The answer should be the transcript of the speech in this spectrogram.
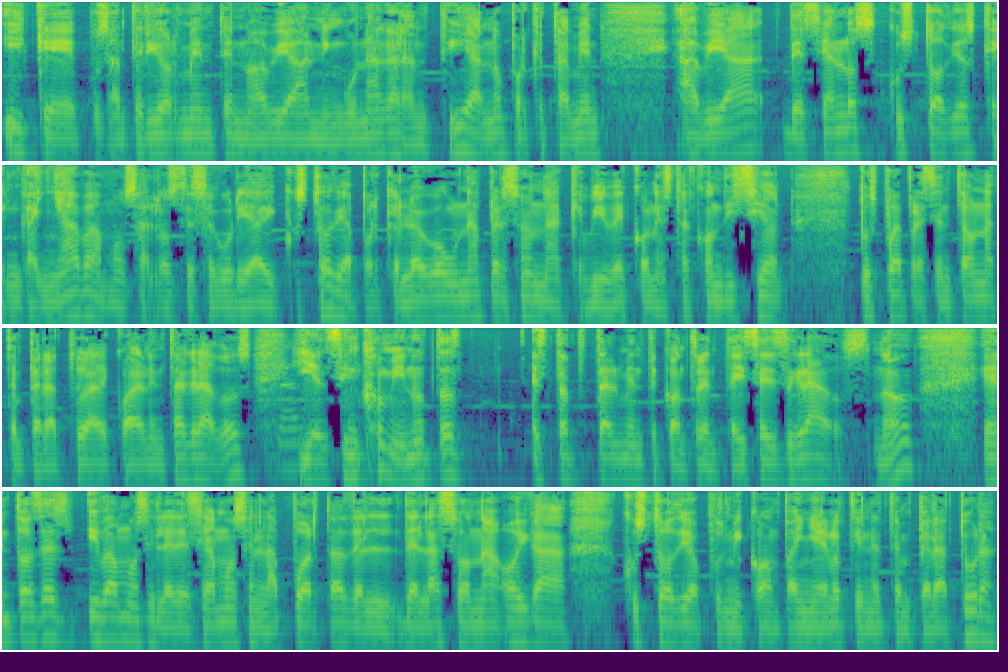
y que pues anteriormente no había ninguna garantía, ¿no? Porque también había, decían los custodios que engañábamos a los de seguridad y custodia, porque luego una persona que vive con esta condición pues puede presentar una temperatura de 40 grados claro. y en cinco minutos está totalmente con 36 grados, ¿no? Entonces íbamos y le decíamos en la puerta de la zona, oiga, custodio, pues mi compañero tiene temperatura.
